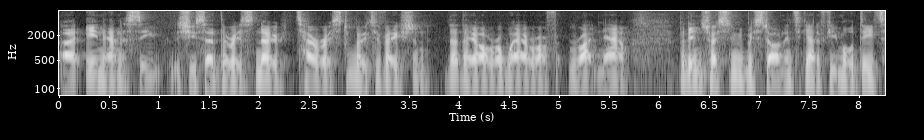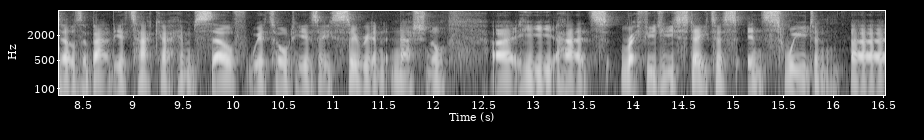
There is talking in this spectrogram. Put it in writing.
Uh, in Annecy, she said there is no terrorist motivation that they are aware of right now. But interestingly, we're starting to get a few more details about the attacker himself. We're told he is a Syrian national. Uh, he had refugee status in Sweden. Uh,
